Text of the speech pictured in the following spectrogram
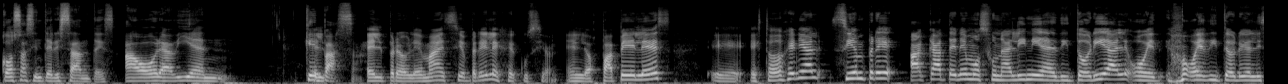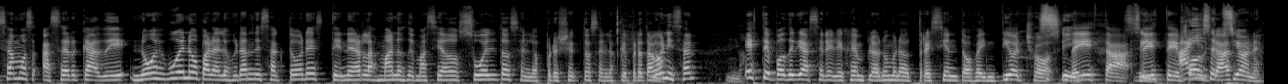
cosas interesantes. Ahora bien, ¿qué pasa? El problema es siempre la ejecución. En los papeles eh, es todo genial. Siempre acá tenemos una línea editorial o, editorializamos acerca de no es bueno para los grandes actores tener las manos demasiado sueltos en los proyectos en los que protagonizan. Este podría ser el ejemplo número 328 de, esta, de este Hay podcast. excepciones,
